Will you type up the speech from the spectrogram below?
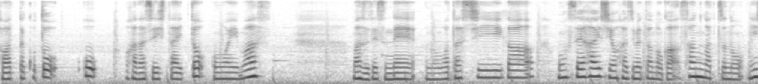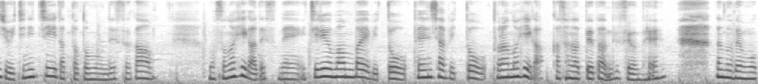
変わったことをお話ししたいと思います。まずですねあの私が音声配信を始めたのが3月の21日だったと思うんですがもうその日がですね一粒万倍日と天赦日と虎の日が重なってたんですよね。なのでもう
